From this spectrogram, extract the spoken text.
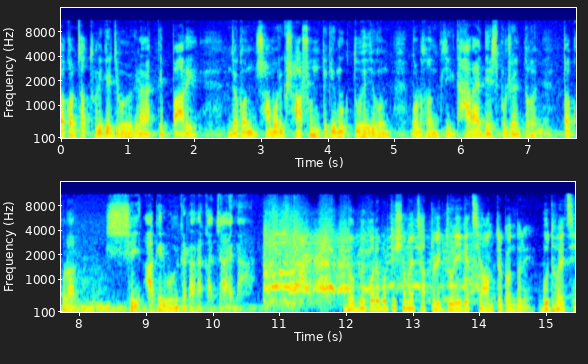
তখন ছাত্রলীগের যে ভূমিকাটা রাখতে পারে। যখন সামরিক শাসন থেকে মুক্ত হয়ে যখন গণতান্ত্রিক ধারায় দেশ পরিচালিত হয় তখন আর সেই আগের ভূমিকাটা রাখা যায় না। নব্বই পরবর্তী সময়ে ছাত্রলীগ জড়িয়ে গেছে অন্তর্কন্দলে। বুধ হয়েছে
